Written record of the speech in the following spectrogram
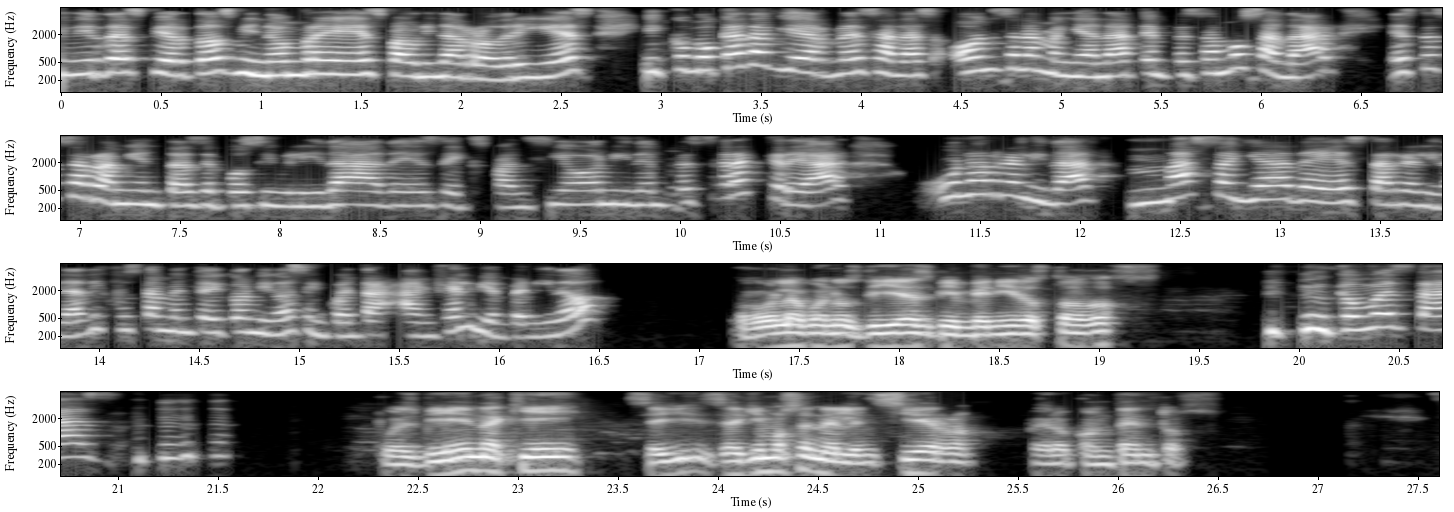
Despiertos. Mi nombre es Paulina Rodríguez y como cada viernes a las 11 de la mañana te empezamos a dar estas herramientas de posibilidades, de expansión y de empezar a crear una realidad más allá de esta realidad. Y justamente hoy conmigo se encuentra Ángel. Bienvenido. Hola, buenos días. Bienvenidos todos. ¿Cómo estás? Pues bien, aquí seguimos en el encierro, pero contentos.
